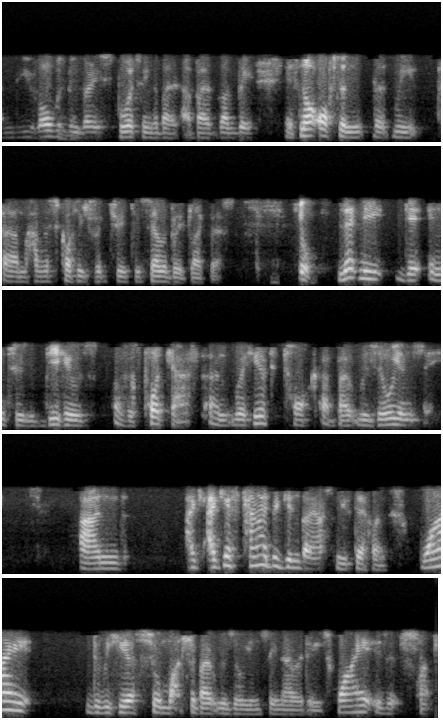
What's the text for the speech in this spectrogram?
And you've always been very sporting about about rugby. It's not often that we um, have a Scottish victory to celebrate like this. So let me get into the details of this podcast, and we're here to talk about resiliency. And I, I guess can I begin by asking you, Stephane, why do we hear so much about resiliency nowadays? Why is it such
